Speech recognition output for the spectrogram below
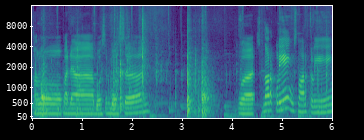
Kalau pada bosen-bosen buat snorkeling, snorkeling.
